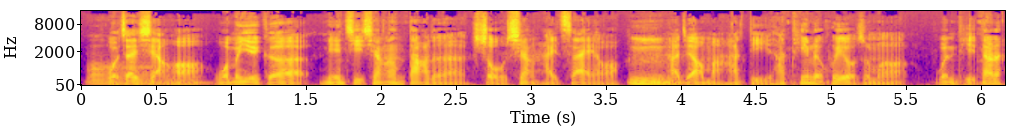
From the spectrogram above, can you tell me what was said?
我在想哦，我们有一个年纪相当大的首相还在哦，嗯，他叫马哈迪，他听了会有什么问题？当然，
